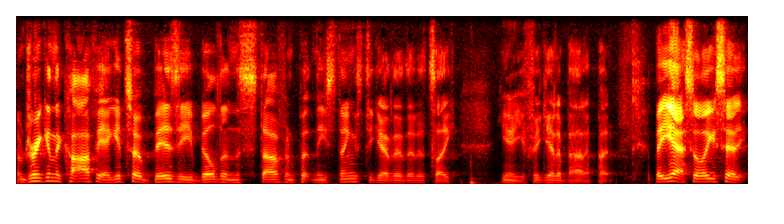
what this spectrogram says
I'm drinking the coffee. I get so busy building this stuff and putting these things together that it's like, you know you forget about it. But but yeah, so like you said,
